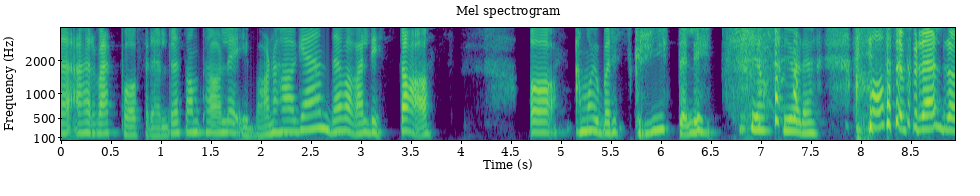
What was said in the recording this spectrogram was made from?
jeg har vært på foreldresamtale i barnehagen. Det var veldig stas. Og jeg må jo bare skryte litt. ja, gjør det. Jeg hater foreldre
